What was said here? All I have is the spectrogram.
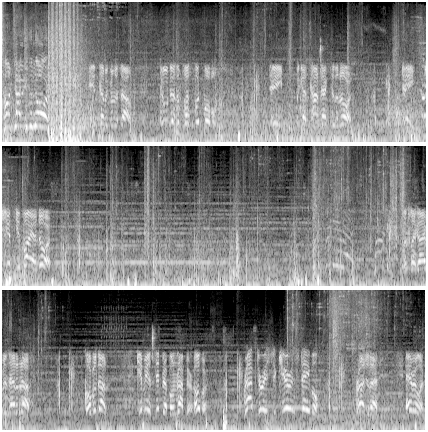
Contact to the north! Incoming from the south. Two dozen plus foot mobiles. Team, we got contact to the north. Team, shift your fire north. Looks like Ivan's had enough. Corporal Dunn, give me a sit rep on Raptor. Over. Raptor is secure and stable. Roger that. Everyone,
